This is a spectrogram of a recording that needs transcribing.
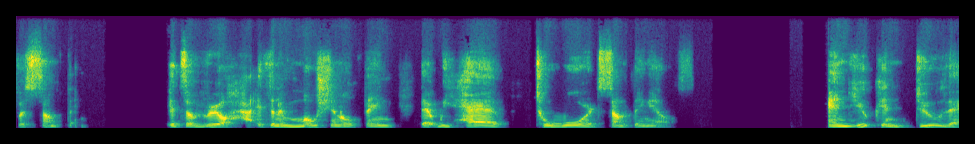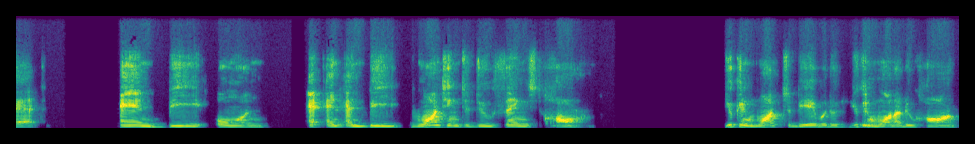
for something. It's a real it's an emotional thing that we have towards something else. And you can do that and be on and, and be wanting to do things harm. You can want to be able to, you can want to do harm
